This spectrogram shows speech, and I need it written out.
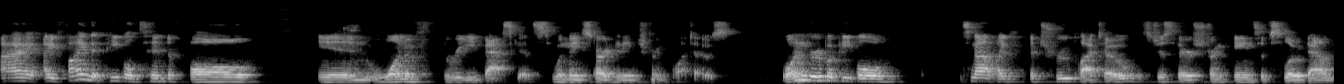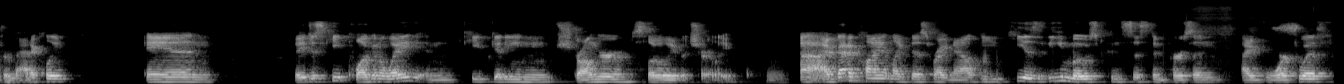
I I find that people tend to fall in one of three baskets when they start hitting strength plateaus. One group of people, it's not like a true plateau. It's just their strength gains have slowed down dramatically, and they just keep plugging away and keep getting stronger slowly but surely. Hmm. Uh, I've got a client like this right now. He he is the most consistent person I've worked with,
